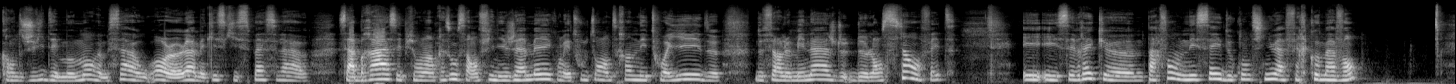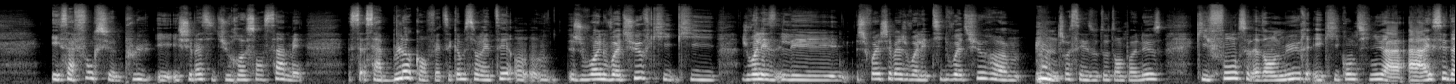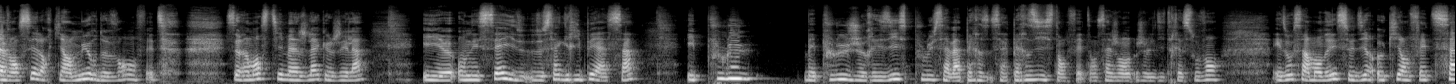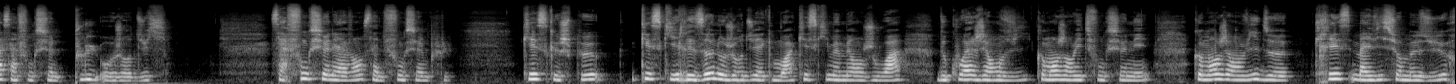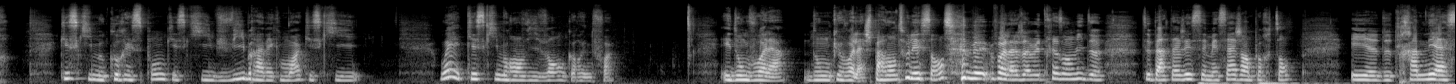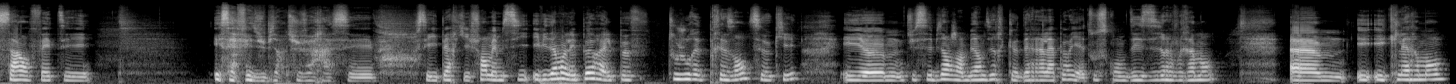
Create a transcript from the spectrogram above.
quand je vis des moments comme ça où oh là là mais qu'est-ce qui se passe là? Ça brasse et puis on a l'impression que ça en finit jamais qu'on est tout le temps en train de nettoyer de, de faire le ménage de l'ancien en fait et, et c'est vrai que parfois on essaye de continuer à faire comme avant et ça fonctionne plus. Et, je sais pas si tu ressens ça, mais ça, bloque en fait. C'est comme si on était. je vois une voiture qui, je vois les, je vois, je sais pas, je vois les petites voitures, euh, je crois que c'est les autotamponneuses, qui foncent là dans le mur et qui continuent à, essayer d'avancer alors qu'il y a un mur devant en fait. c'est vraiment cette image-là que j'ai là. Et euh, on essaye de s'agripper à ça. Et plus plus je résiste, plus ça, persiste en fait. Hein, ça, je le dis très souvent. Et donc, c'est à un moment donné se dire, ok, en fait, ça, ça fonctionne plus aujourd'hui. Ça fonctionnait avant, ça ne fonctionne plus. Qu'est-ce que je peux, qu'est-ce qui résonne aujourd'hui avec moi? Qu'est-ce qui me met en joie? De quoi j'ai envie? Comment j'ai envie de fonctionner? Comment j'ai envie de créer ma vie sur mesure? Qu'est-ce qui me correspond? Qu'est-ce qui vibre avec moi? Qu'est-ce qui... Ouais, qu'est-ce qui me rend vivant, encore une fois? Et donc voilà, donc voilà, je pars dans tous les sens, mais voilà, j'avais très envie de te partager ces messages importants et euh, de te ramener à ça en fait et, et ça fait du bien, tu verras, c'est, c'est hyper kiffant, même si évidemment les peurs elles peuvent toujours être présentes, c'est ok. Et euh, tu sais bien, j'aime bien dire que derrière la peur, il y a tout ce qu'on désire vraiment. Euh, et, clairement,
